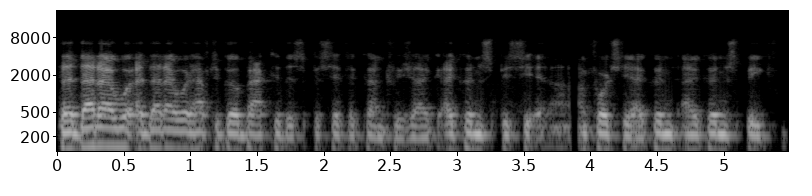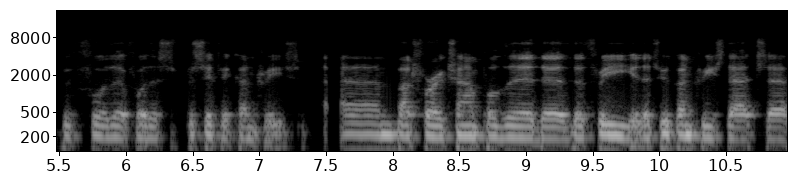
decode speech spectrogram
That that I would that I would have to go back to the specific countries. I, I couldn't speak. unfortunately I couldn't I couldn't speak for the for the specific countries. Um, but for example, the the the three the two countries that uh,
